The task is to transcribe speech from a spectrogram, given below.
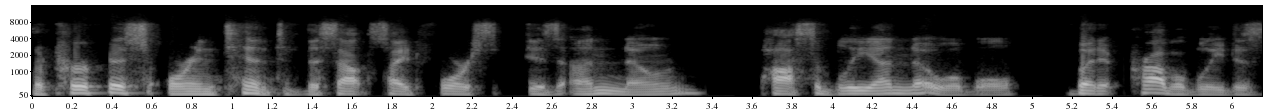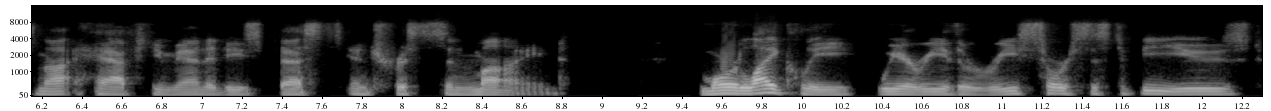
the purpose or intent of this outside force is unknown, possibly unknowable, but it probably does not have humanity's best interests in mind. More likely, we are either resources to be used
